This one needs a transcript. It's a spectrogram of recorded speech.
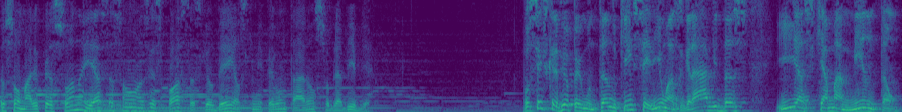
Eu sou Mário Persona e essas são as respostas que eu dei aos que me perguntaram sobre a Bíblia. Você escreveu perguntando quem seriam as grávidas e as que amamentam,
